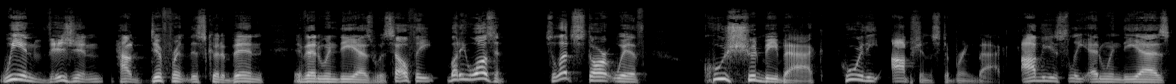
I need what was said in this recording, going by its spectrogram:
we envision how different this could have been if Edwin Diaz was healthy, but he wasn't. So let's start with who should be back. Who are the options to bring back? Obviously, Edwin Diaz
